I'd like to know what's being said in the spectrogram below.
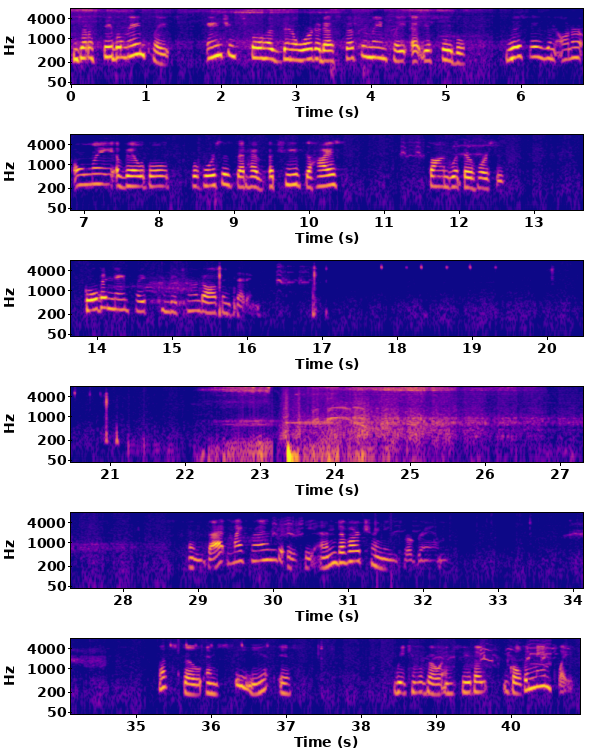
You got a stable nameplate. Ancient Skull has been awarded a special nameplate at your stable. This is an honor only available for horses that have achieved the highest bond with their horses. Golden nameplates can be turned off in settings. And that, my friend, is the end of our training program. Let's go and see if we can go and see the golden nameplate.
